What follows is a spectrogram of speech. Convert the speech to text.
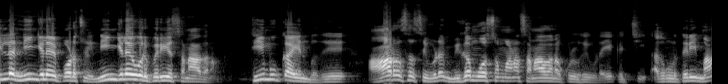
இல்லை நீங்களே போட சொல்லி நீங்களே ஒரு பெரிய சனாதனம். திமுக என்பது ஆர்எஸ்எஸ்ஸை விட மிக மோசமான சனாதன கொள்கை உடைய கட்சி. அது உங்களுக்கு தெரியுமா?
